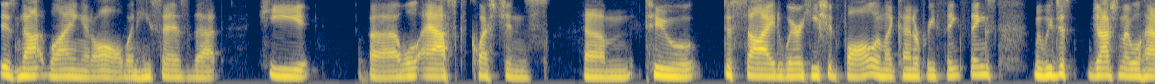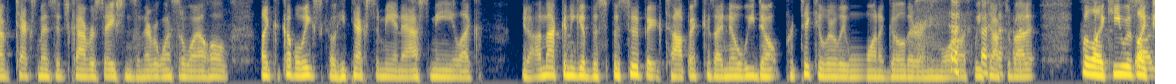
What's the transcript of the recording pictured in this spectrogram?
is not lying at all when he says that he uh, will ask questions um, to decide where he should fall and like kind of rethink things. I mean, we just Josh and I will have text message conversations, and every once in a while, he'll like a couple weeks ago, he texted me and asked me like, you know, I'm not going to give the specific topic because I know we don't particularly want to go there anymore. Like we talked about it, but like he was like,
